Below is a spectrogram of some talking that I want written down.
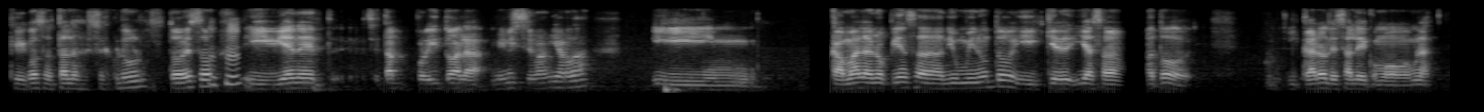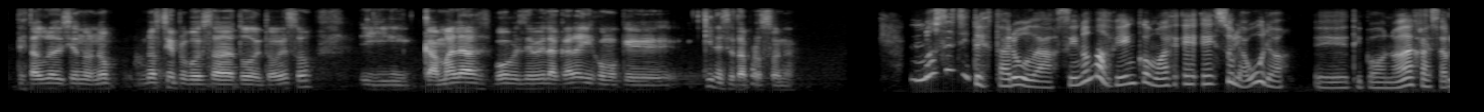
que cosa están los Skrulls, todo eso, y viene, se está por ahí toda la mismísima mierda, y Kamala no piensa ni un minuto y quiere ir a a todo. Y Caro le sale como una testadura diciendo no, no siempre puedes saber todo y todo eso. Y Kamala, vos le ves la cara y es como que ¿Quién es esta persona? No sé si testaruda, sino más bien como es, su laburo. Eh, tipo, no deja de ser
